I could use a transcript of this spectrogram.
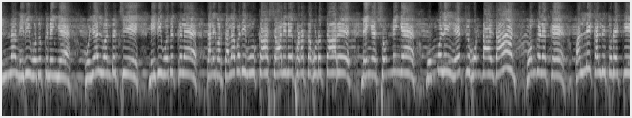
என்ன நிதி ஒதுக்குனீங்க? புயல் வந்துச்சு. நிதி ஒதுக்கல. தலைவர் தளபதி மு க ஸ்டாலினே பணத்தை கொடுத்தாரு. நீங்க சொன்னீங்க மும்மொழி ஏற்றுக்கொண்டால்தான் உங்களுக்கு பள்ளி கல்வித்துறைக்கு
